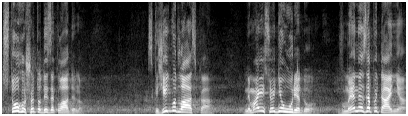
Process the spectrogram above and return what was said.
з того, що туди закладено? Скажіть, будь ласка, немає сьогодні уряду. В мене запитання.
